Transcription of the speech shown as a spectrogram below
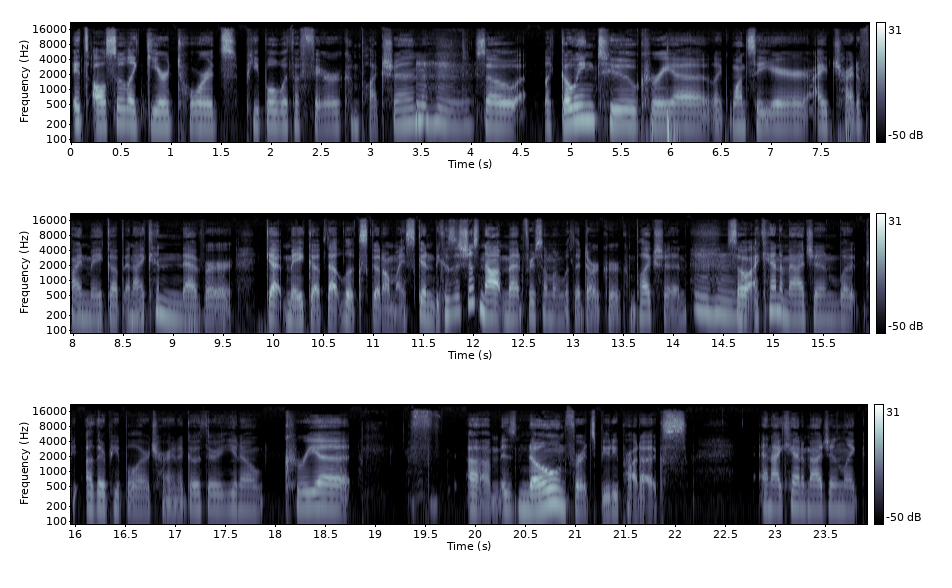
it's also like geared towards people with a fairer complexion. mm-hmm. So, like going to Korea like once a year, I try to find makeup and I can never get makeup that looks good on my skin because it's just not meant for someone with a darker complexion. Mm-hmm. So, I can't imagine what p- other people are trying to go through. You know, Korea f- um, is known for its beauty products. And I can't imagine like,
